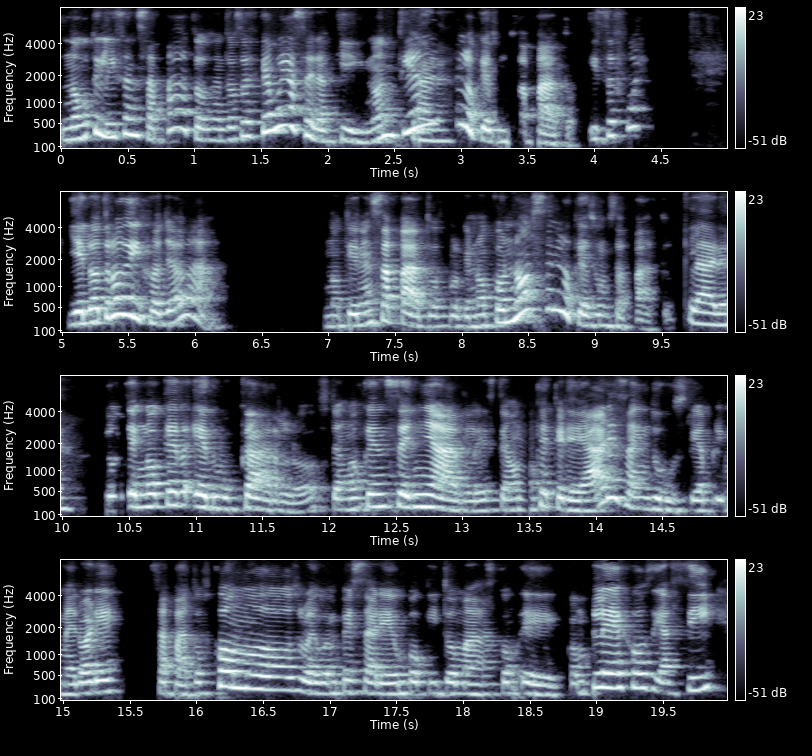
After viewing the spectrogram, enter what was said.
no utilicen zapatos. Entonces, ¿qué voy a hacer aquí? No entienden lo que es un zapato. Y se fue. Y el otro dijo, ya va, no tienen zapatos porque no conocen lo que es un zapato. Claro. Yo tengo que educarlos, tengo que enseñarles, tengo que crear esa industria. Primero haré zapatos cómodos, luego empezaré un poquito más eh, complejos y así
